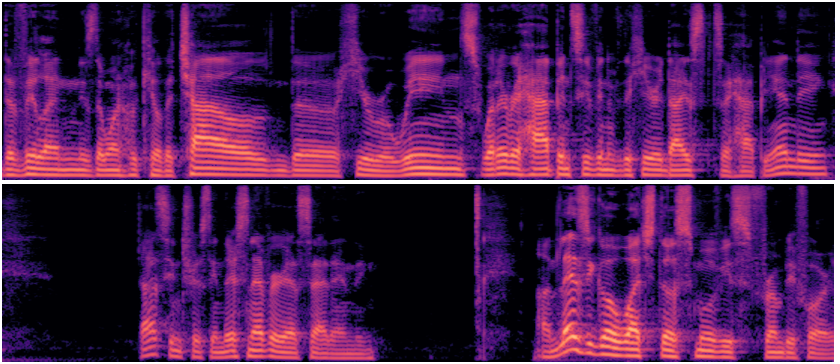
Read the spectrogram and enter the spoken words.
the villain is the one who killed the child, the hero wins, whatever happens, even if the hero dies, it's a happy ending. That's interesting. There's never a sad ending. Unless you go watch those movies from before.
